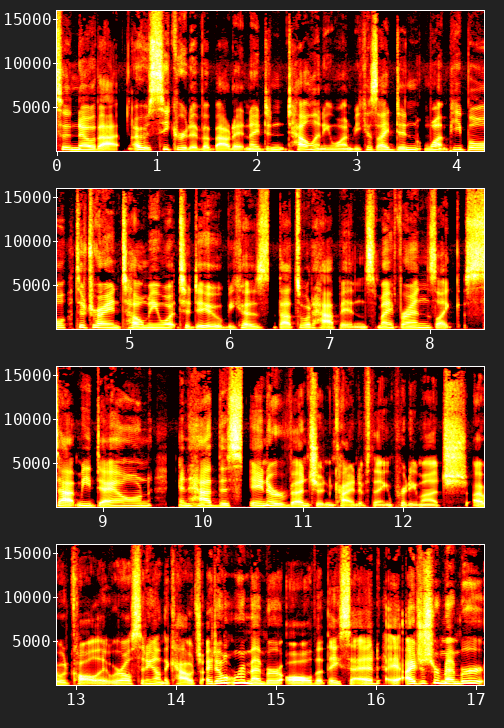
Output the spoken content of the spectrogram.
to know that. I was secretive about it and I didn't tell anyone because I didn't want people to try and tell me what to do because that's what happens. My friends like sat me down and had this intervention kind of thing, pretty much, I would call it. We are all sitting on the couch. I don't remember all that they said. I just remember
